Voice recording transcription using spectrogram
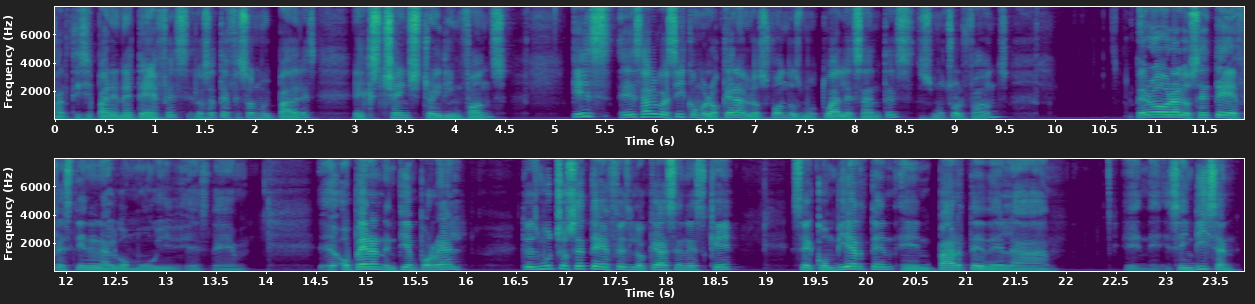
participar en ETFs. Los ETFs son muy padres. Exchange Trading Funds que es, es algo así como lo que eran los fondos mutuales antes, los mutual funds, pero ahora los ETFs tienen algo muy, este, eh, operan en tiempo real. Entonces muchos ETFs lo que hacen es que se convierten en parte de la, se indizan.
